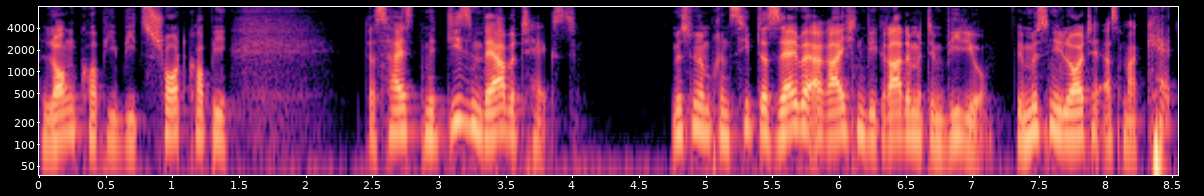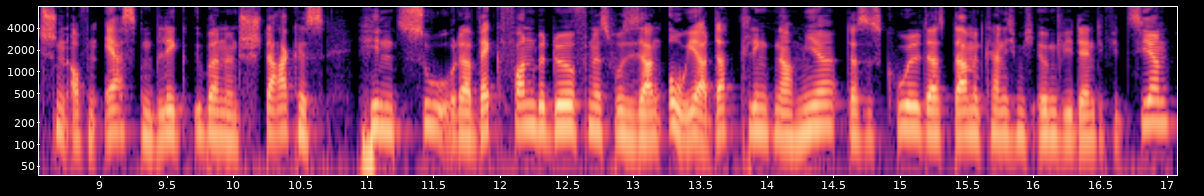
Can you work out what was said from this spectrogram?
Long Copy beats Short Copy. Das heißt, mit diesem Werbetext müssen wir im Prinzip dasselbe erreichen wie gerade mit dem Video. Wir müssen die Leute erstmal catchen auf den ersten Blick über ein starkes Hinzu oder Weg von Bedürfnis, wo sie sagen, oh ja, das klingt nach mir, das ist cool, das, damit kann ich mich irgendwie identifizieren.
